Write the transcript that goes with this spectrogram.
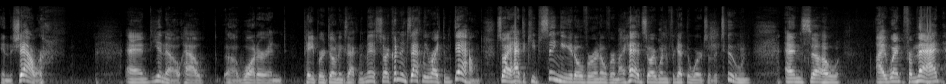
in the shower. and you know how uh, water and paper don't exactly mix, so I couldn't exactly write them down. So I had to keep singing it over and over in my head so I wouldn't forget the words of the tune. And so I went from that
